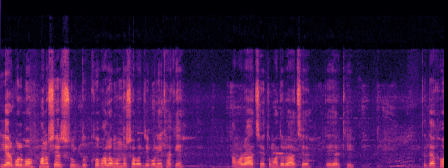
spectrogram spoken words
কি আর বলব? মানুষের সুখ, দুঃখ, ভালো, মন্দ সবার জীবনেই থাকে। আমারও আছে, তোমাদেরও আছে, এই আর কি। তো দেখো,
